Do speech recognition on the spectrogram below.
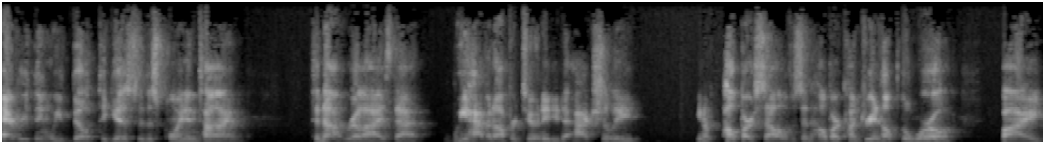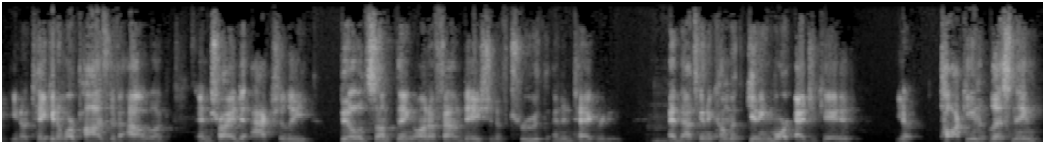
everything we've built to get us to this point in time to not realize that we have an opportunity to actually, you know, help ourselves and help our country and help the world by, you know, taking a more positive outlook and trying to actually build something on a foundation of truth and integrity. Mm-hmm. And that's going to come with getting more educated, you know, talking, listening,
